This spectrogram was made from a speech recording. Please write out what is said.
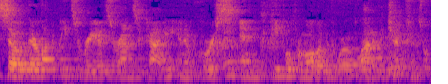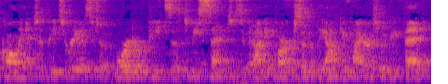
So there are a lot of pizzerias around Zuccotti, and of course, and people from all over the world, a lot of Egyptians were calling into the pizzerias to order pizzas to be sent to Zuccotti Park so that the occupiers would be fed.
